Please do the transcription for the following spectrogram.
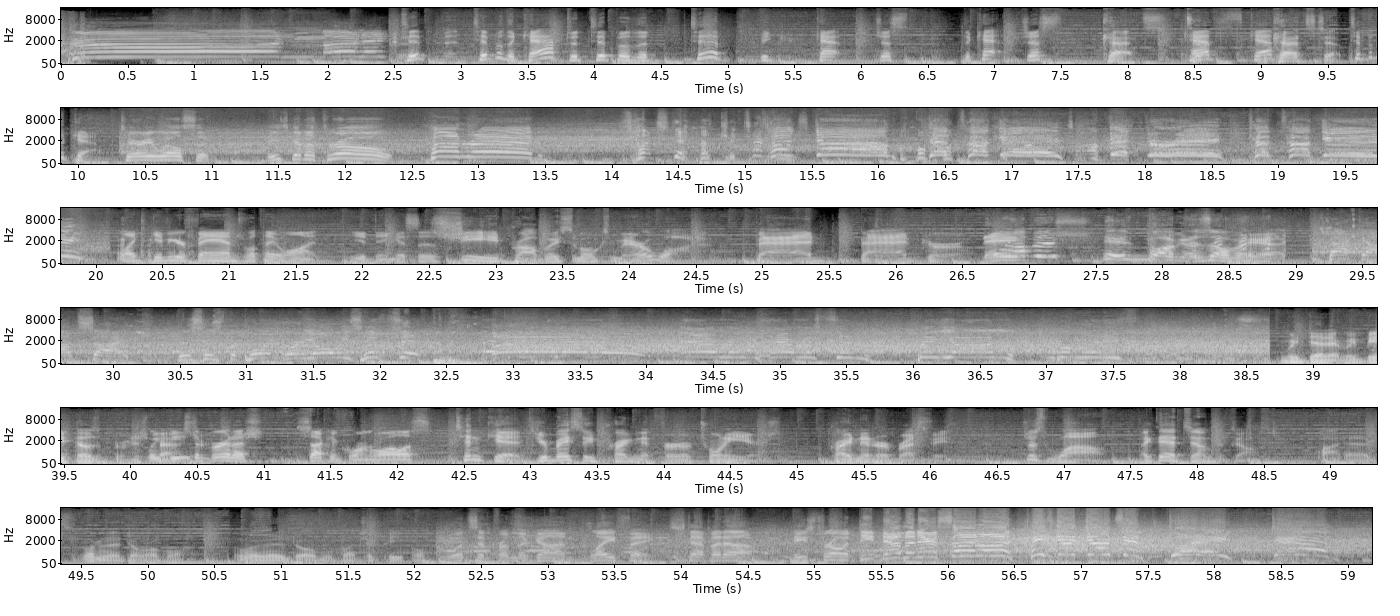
Good morning. Tip, tip of the cap to tip of the tip. Be, cat, just the cat, just Cats. cats, Tip. cat. The cat's tip. Tip of the cap. Terry Wilson. He's going to throw. Conrad! Touchdown, Kentucky! Touchdown! Kentucky! Victory! Kentucky! Like, give your fans what they want, you dinguses. She probably smokes marijuana. Bad, bad girl. Rubbish! There's buggers over here. Back outside. This is the point where he always hits it. Oh! Aaron Harrison beyond belief. We did it. We beat those British We beat the British. Suck it, Cornwallis. 10 kids. You're basically pregnant for 20 years. Pregnant or breastfeeding. Just wild. Like that sounds exhausting. Potheads. What an adorable, what an adorable bunch of people. Woodson from the gun. Play fake. Step it up. He's throwing deep down the near sideline. He's got Johnson. 20, 10,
